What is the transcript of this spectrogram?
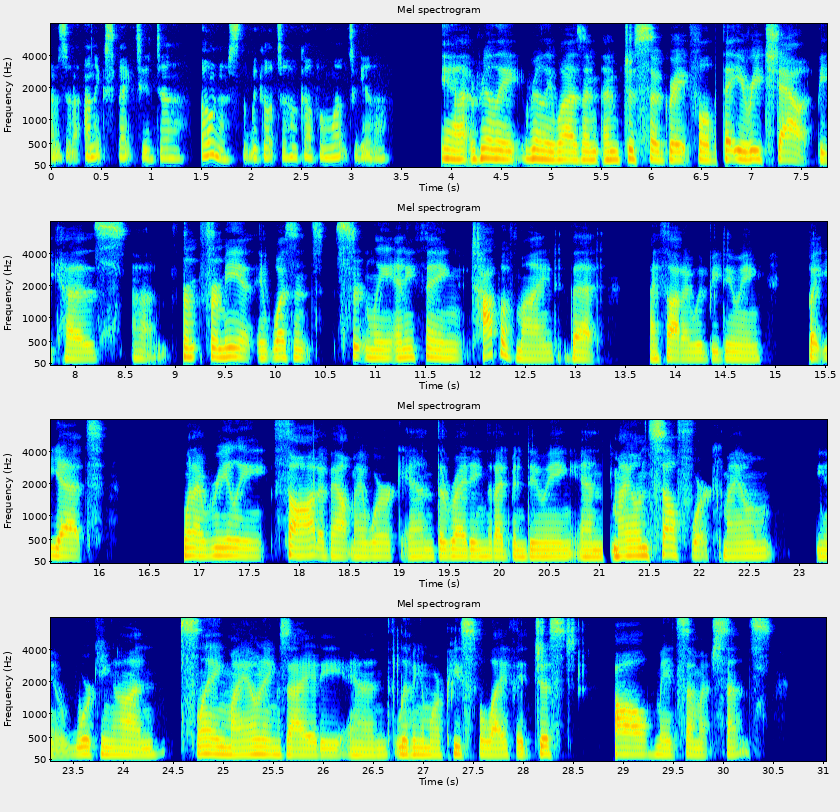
that was an unexpected uh, bonus that we got to hook up and work together. Yeah, it really, really was. I'm, I'm just so grateful that you reached out because um, for, for me, it, it wasn't certainly anything top of mind that I thought I would be doing. But yet, when I really thought about my work and the writing that I'd been doing and my own self work, my own you know, working on slaying my own anxiety and living a more peaceful life, it just all made so much sense,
